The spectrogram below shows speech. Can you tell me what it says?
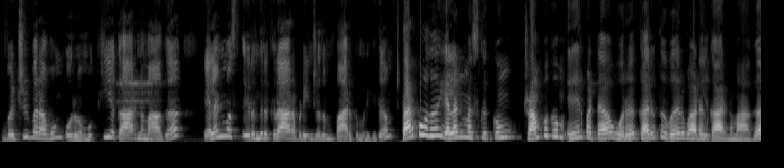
வெற்றி பெறவும் ஒரு முக்கிய காரணமாக எலன் மஸ்க் இருந்திருக்கிறார் அப்படின்றதும் பார்க்க முடியுது. தற்போது எலன் மஸ்குக்கும் ட்ரம்ப்புக்கும் ஏற்பட்ட ஒரு கருத்து வேறுபாடல் காரணமாக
